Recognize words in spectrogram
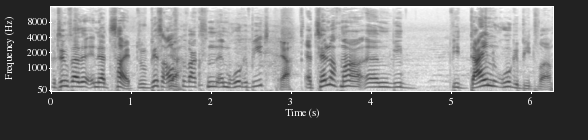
beziehungsweise in der Zeit. Du bist aufgewachsen im Ruhrgebiet. Ja. Erzähl doch mal, ähm, wie, wie dein Ruhrgebiet war.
